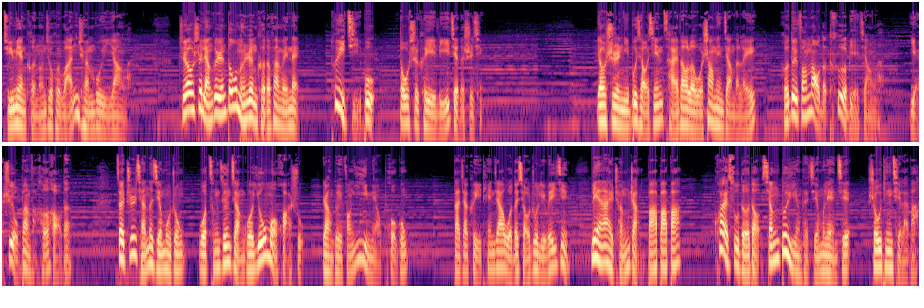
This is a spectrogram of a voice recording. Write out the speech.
局面可能就会完全不一样了。只要是两个人都能认可的范围内，退几步都是可以理解的事情。要是你不小心踩到了我上面讲的雷，和对方闹得特别僵了，也是有办法和好的。在之前的节目中，我曾经讲过幽默话术，让对方一秒破功。大家可以添加我的小助理微信“恋爱成长八八八”，快速得到相对应的节目链接，收听起来吧。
